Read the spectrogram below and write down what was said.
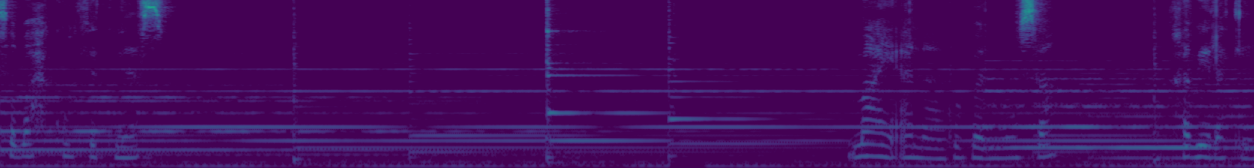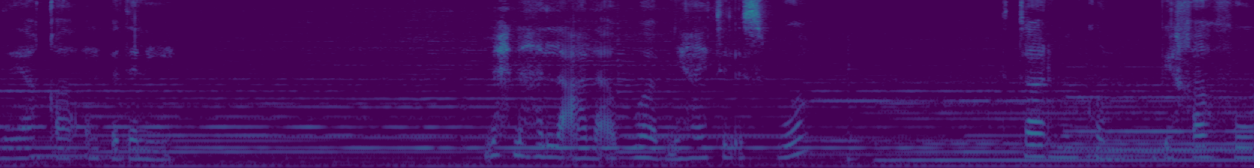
صباحكم فتنس معي أنا روبا الموسى خبيرة اللياقة البدنية. نحن هلأ على أبواب نهاية الأسبوع. كتار منكم بيخافوا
